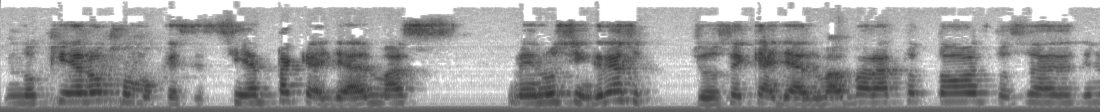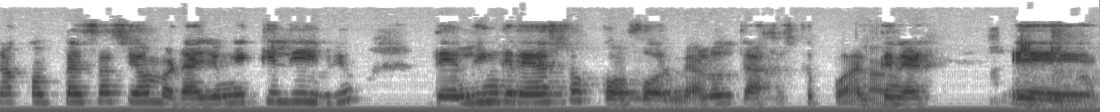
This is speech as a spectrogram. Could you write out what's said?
no quiero como que se sienta que allá es más menos ingresos. Yo sé que allá es más barato todo, entonces hay una compensación, ¿verdad? Hay un equilibrio del ingreso conforme a los gastos que puedan tener eh,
